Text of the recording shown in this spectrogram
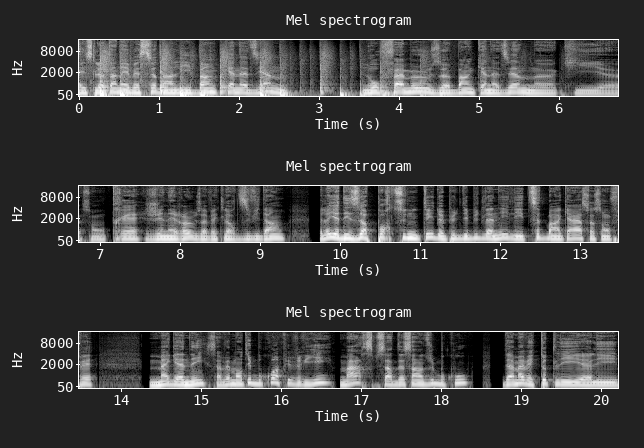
Est-ce le temps d'investir dans les banques canadiennes? Nos fameuses banques canadiennes euh, qui euh, sont très généreuses avec leurs dividendes. là, il y a des opportunités depuis le début de l'année. Les titres bancaires se sont fait maganer. Ça avait monté beaucoup en février, mars, puis ça a redescendu beaucoup. Évidemment, avec toutes les, les,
